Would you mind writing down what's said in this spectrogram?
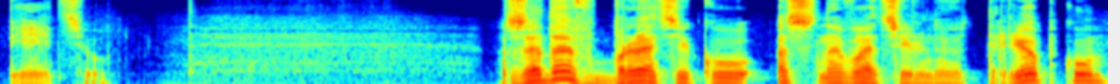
Петю. Задав братику основательную трепку,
